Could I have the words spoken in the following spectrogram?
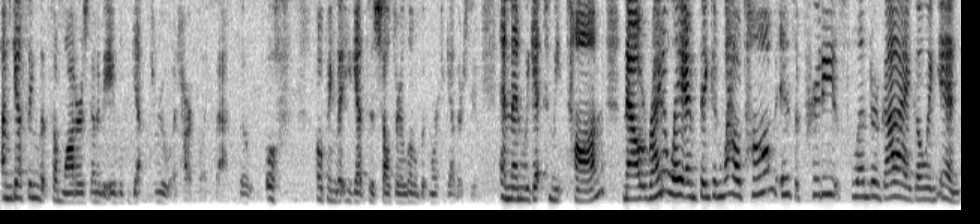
I'm guessing that some water is going to be able to get through a tarp like that. So, oof, hoping that he gets his shelter a little bit more together soon. And then we get to meet Tom. Now, right away, I'm thinking, wow, Tom is a pretty slender guy going in.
